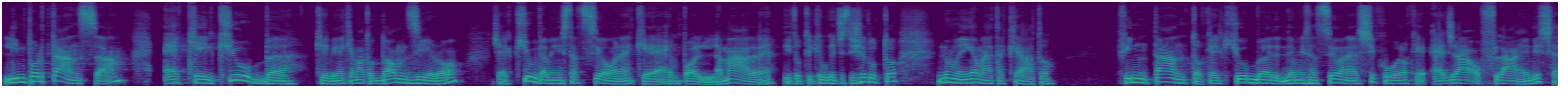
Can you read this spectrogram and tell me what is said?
L'importanza è che il cube che viene chiamato DOM Zero, cioè il cube di amministrazione, che è un po' la madre di tutti i cube che gestisce tutto, non venga mai attaccato. Fin tanto che il cube di amministrazione è sicuro, che è già offline di sé,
